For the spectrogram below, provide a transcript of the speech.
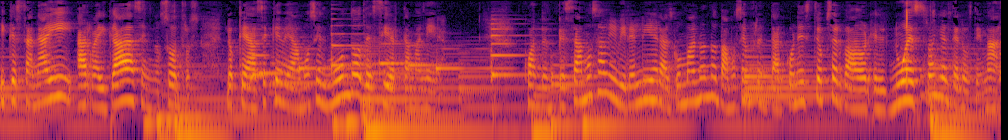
y que están ahí arraigadas en nosotros, lo que hace que veamos el mundo de cierta manera. Cuando empezamos a vivir el liderazgo humano nos vamos a enfrentar con este observador, el nuestro y el de los demás.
